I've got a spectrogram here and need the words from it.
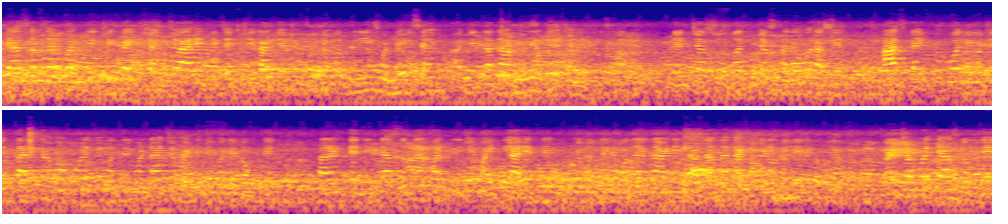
त्या संदर्भातली जी काही चर्चा आहे ती त्यांची राज्याचे मुख्यमंत्री फडणवीस साहेब अजितदादा यांच्या नेतृत्वात त्यांच्यासोबतच्या स्तरावर असेल आज काही पूर्वनियोजित कार्यक्रमामुळे ते मंत्रिमंडळाच्या बैठकीमध्ये नव्हते कारण त्यांनी त्या संदर्भातली जी माहिती आहे ते मुख्यमंत्री महोदयांना आणि दादांना त्या ठिकाणी त्यामुळे ते आज नव्हते.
